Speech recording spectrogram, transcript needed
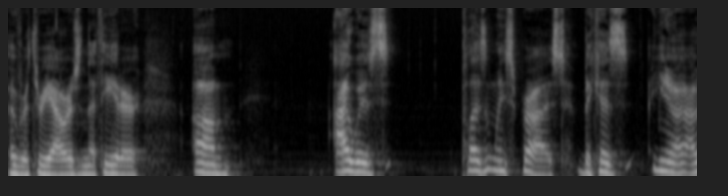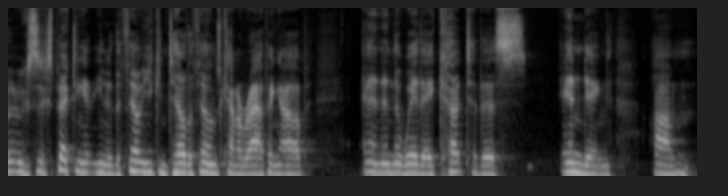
over three hours in the theater, um, I was pleasantly surprised because, you know, I was expecting it, you know, the film, you can tell the film's kind of wrapping up. And then the way they cut to this ending, um,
